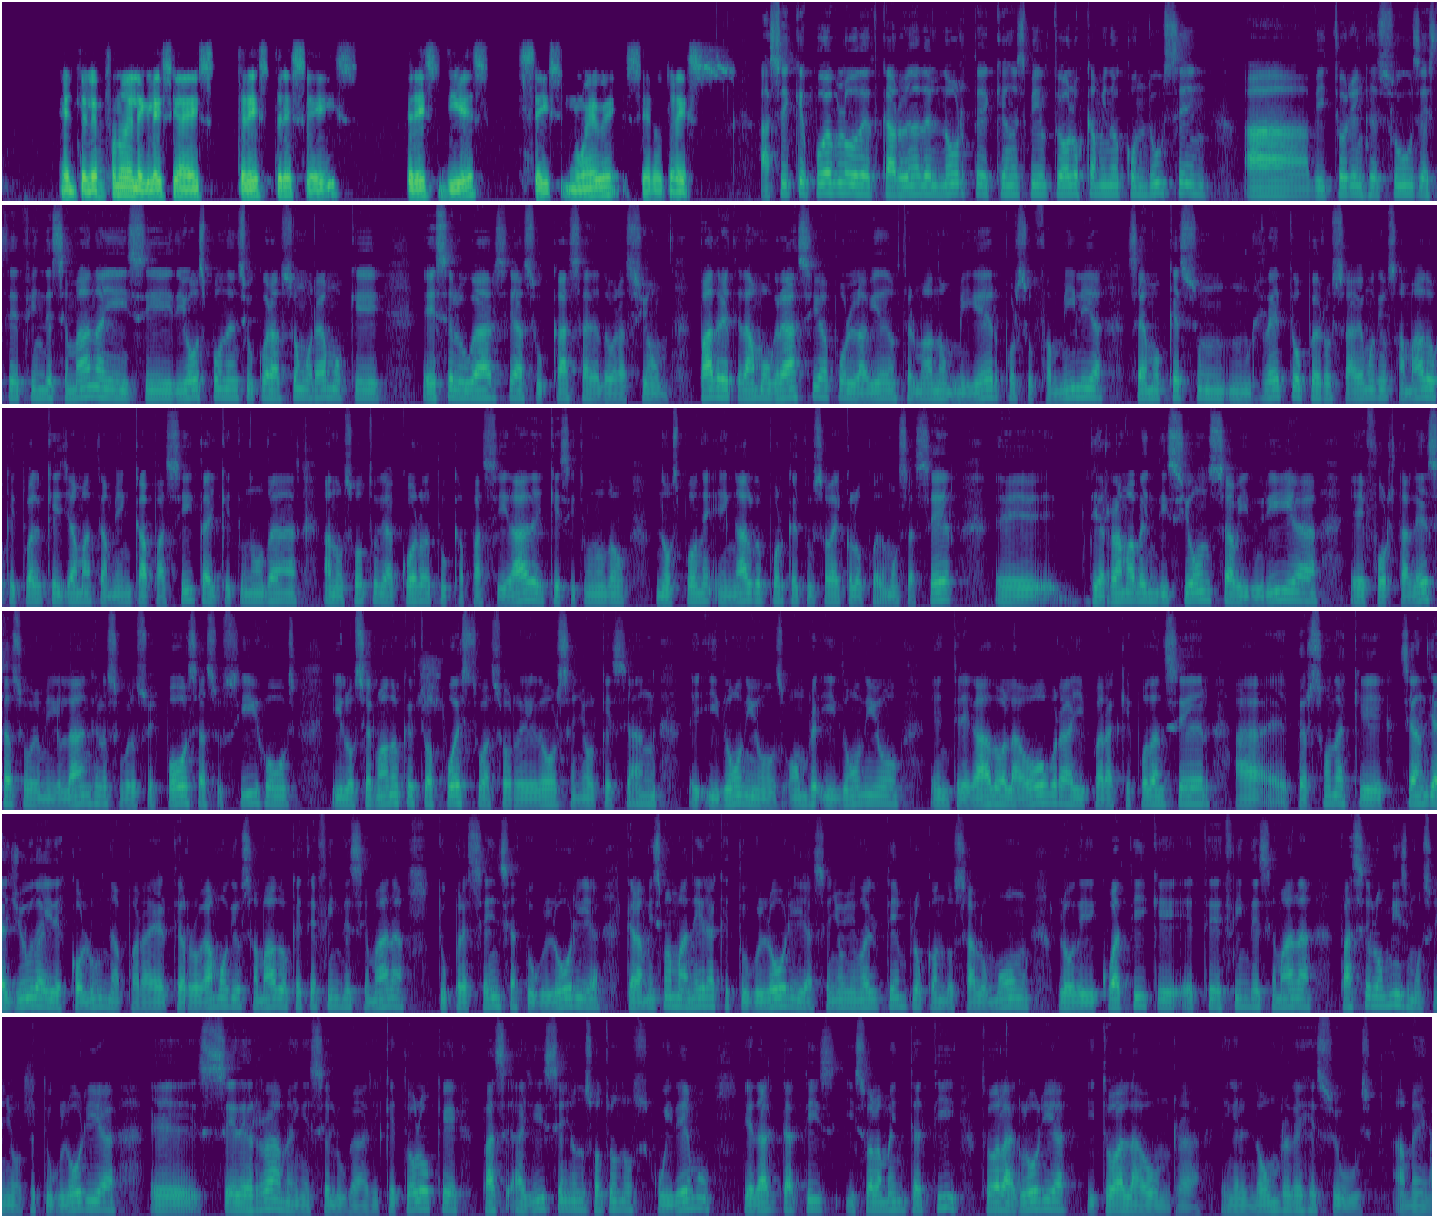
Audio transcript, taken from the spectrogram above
El teléfono de la iglesia es 336 310 6903. Así que pueblo de Carolina del Norte, Kennesville, todos los caminos conducen a Victoria en Jesús este fin de semana y si Dios pone en su corazón, oramos que ese lugar sea su casa de adoración. Padre, te damos gracias por la vida de nuestro hermano Miguel, por su familia. Sabemos que es un, reto, pero sabemos, Dios amado, que tú al que llama también capacita y que tú nos das a nosotros de acuerdo a tu capacidad y que si tú no, nos pones en algo porque tú sabes que lo podemos hacer. Eh, derrama bendición, sabiduría, eh, fortaleza sobre Miguel Ángel, sobre su esposa, sus hijos y los hermanos que tú has puesto a su alrededor, Señor, que sean eh, idóneos, hombre idóneo entregado a la obra y para que puedan ser ah, eh, personas que sean de ayuda y de columna para Él. Te rogamos, Dios amado, que este fin de semana tu presencia, tu gloria, de la misma manera que tu gloria, Señor, llenó el templo cuando Salomón lo dedicó a ti, que este fin de semana pase lo mismo, Señor, que tu gloria eh, se derrame en ese lugar y que todo lo que pase allí, Señor, nosotros nos cuidemos de darte a ti y solamente a ti toda la gloria y toda la honra. En el nombre de Jesús. Amén.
